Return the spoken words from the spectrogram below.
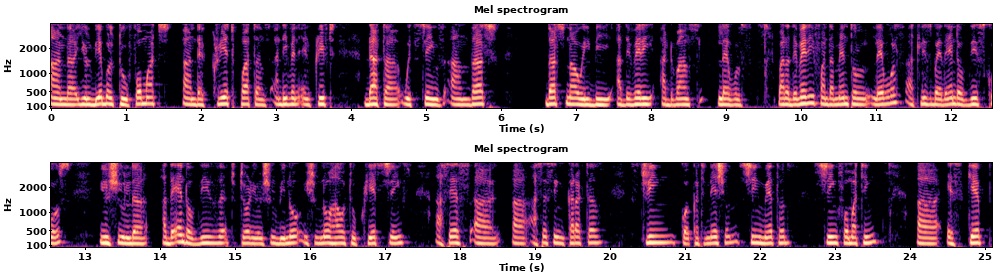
and uh, you'll be able to format and uh, create patterns and even encrypt data with strings. And that that now will be at the very advanced levels. But at the very fundamental levels, at least by the end of this course, you should, uh, at the end of this uh, tutorial, you should be know you should know how to create strings, assess uh, uh, assessing characters, string concatenation, string methods, string formatting, uh, escape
